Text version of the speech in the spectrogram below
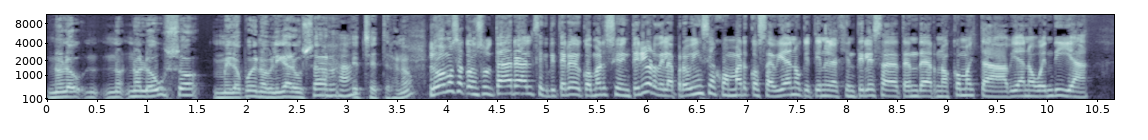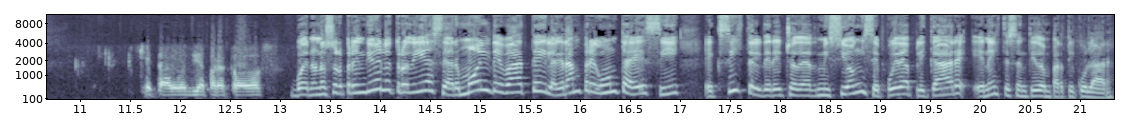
No lo, no, lo uso, me lo pueden obligar a usar, etcétera, ¿no? Lo vamos a consultar al secretario de Comercio Interior de la provincia, Juan Marcos Aviano, que tiene la gentileza de atendernos. ¿Cómo está, Aviano? Buen día. ¿Qué tal? Buen día para todos. Bueno, nos sorprendió el otro día, se armó el debate y la gran pregunta es si existe el derecho de admisión y se puede aplicar en este sentido en particular.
